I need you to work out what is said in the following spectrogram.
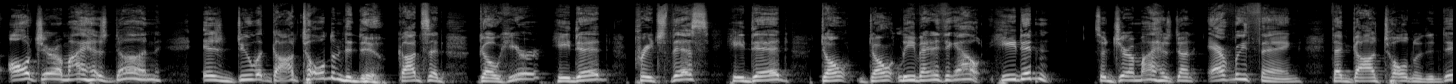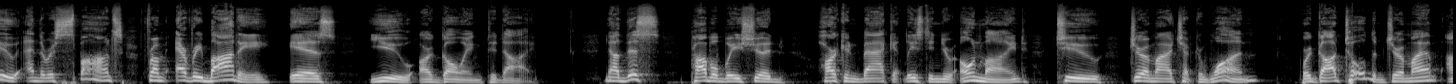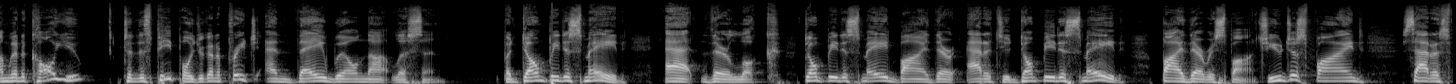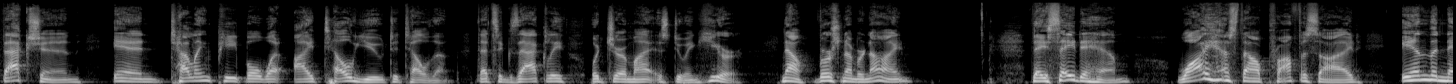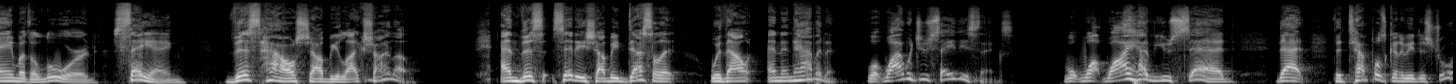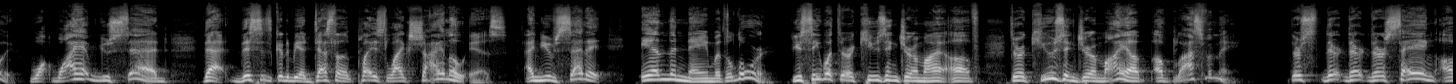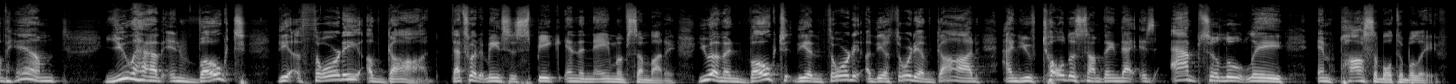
All Jeremiah has done is do what God told him to do. God said, "Go here." He did. Preach this. He did. Don't don't leave anything out. He didn't. So Jeremiah has done everything that God told him to do. And the response from everybody is, You are going to die. Now, this probably should hearken back, at least in your own mind, to Jeremiah chapter 1, where God told him, Jeremiah, I'm going to call you to this people. You're going to preach, and they will not listen. But don't be dismayed at their look. Don't be dismayed by their attitude. Don't be dismayed by their response. You just find satisfaction in telling people what I tell you to tell them. That's exactly what Jeremiah is doing here. Now, verse number nine, they say to him, Why hast thou prophesied in the name of the Lord, saying, This house shall be like Shiloh, and this city shall be desolate without an inhabitant? Well, why would you say these things? Why have you said that the temple's going to be destroyed? Why have you said that this is going to be a desolate place like Shiloh is? And you've said it in the name of the Lord. You see what they're accusing Jeremiah of? They're accusing Jeremiah of blasphemy. They're, they're, they're, they're saying of him, you have invoked the authority of God. That's what it means to speak in the name of somebody. You have invoked the authority, the authority of God, and you've told us something that is absolutely impossible to believe.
